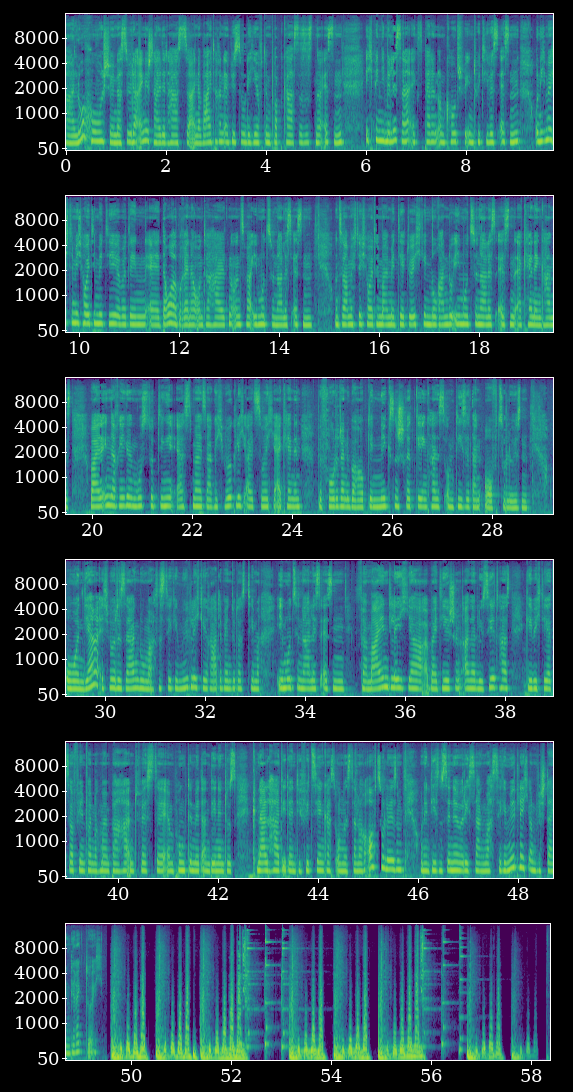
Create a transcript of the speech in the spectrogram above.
Hallo, schön, dass du wieder eingeschaltet hast zu einer weiteren Episode hier auf dem Podcast Es ist nur Essen. Ich bin die Melissa, Expertin und Coach für intuitives Essen und ich möchte mich heute mit dir über den äh, Dauerbrenner unterhalten und zwar emotionales Essen. Und zwar möchte ich heute mal mit dir durchgehen, woran du emotionales Essen erkennen kannst, weil in der Regel musst du Dinge erstmal, sage ich wirklich, als solche erkennen, bevor du dann überhaupt den nächsten Schritt gehen kannst, um diese dann aufzulösen. Und ja, ich würde sagen, du machst es dir gemütlich, gerade wenn du das Thema emotionales Essen vermeintlich ja bei dir schon analysiert hast, gebe ich dir jetzt auf jeden Fall noch mal ein paar handfeste ähm, Punkte mit, an denen du es knallhart identifizieren kannst, um es dann auch aufzulösen. Und in diesem Sinne würde ich sagen, mach es dir gemütlich und wir steigen direkt durch.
